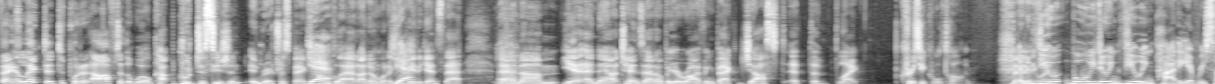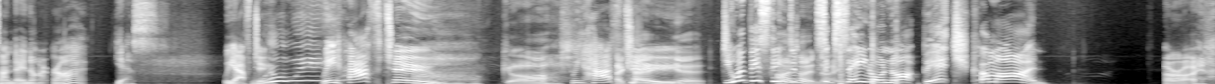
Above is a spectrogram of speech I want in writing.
They elected to put it after the World Cup. Good decision in retrospect. Yeah. I'm glad. I don't want to Yeah. compete against that. And um, yeah, and now it turns out I'll be arriving back just at the like critical time. But and a anyway. view, we'll be doing viewing party every Sunday night, right? Yes. We have to. Will we? We have to. Oh gosh. We have Okay, to. yeah. Do you want this thing I to succeed or not, bitch? Come on. All right.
